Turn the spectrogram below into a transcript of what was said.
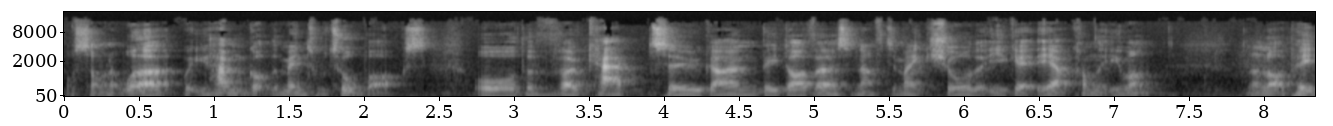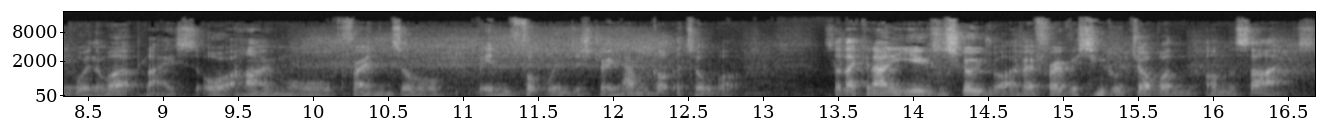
or someone at work, but you haven't got the mental toolbox or the vocab to go and be diverse enough to make sure that you get the outcome that you want. And a lot of people in the workplace or at home or friends or in the football industry haven't got the toolbox. So they can only use a screwdriver for every single job on, on the site. It's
